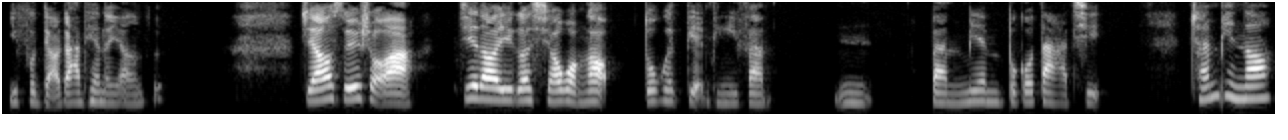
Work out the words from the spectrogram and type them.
一副屌炸天的样子。只要随手啊接到一个小广告，都会点评一番。嗯，版面不够大气，产品呢，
